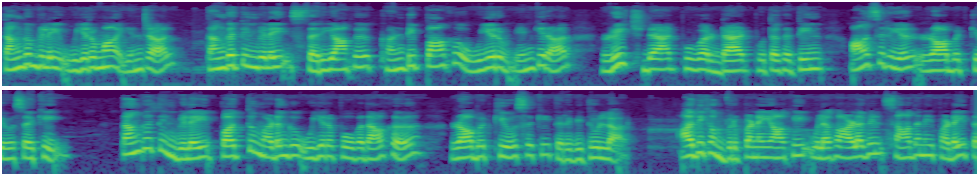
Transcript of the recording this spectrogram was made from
தங்கம் விலை உயருமா என்றால் தங்கத்தின் விலை சரியாக கண்டிப்பாக உயரும் என்கிறார் ரிச் டேட் புவர் டேட் புத்தகத்தின் ஆசிரியர் ராபர்ட் கியோசகி தங்கத்தின் விலை பத்து மடங்கு உயரப்போவதாக ராபர்ட் கியோசகி தெரிவித்துள்ளார். அதிகம் விற்பனையாகி உலக அளவில் சாதனை படைத்த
